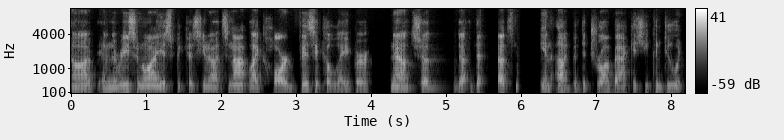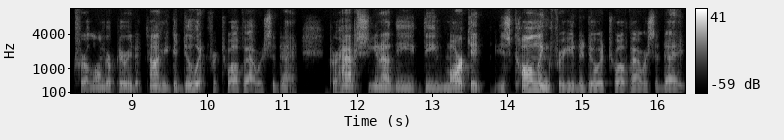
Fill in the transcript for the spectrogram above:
Uh, and the reason why is because, you know, it's not like hard physical labor. Now, so that, that that's an up, but the drawback is you can do it for a longer period of time. You could do it for 12 hours a day perhaps you know the the market is calling for you to do it 12 hours a day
